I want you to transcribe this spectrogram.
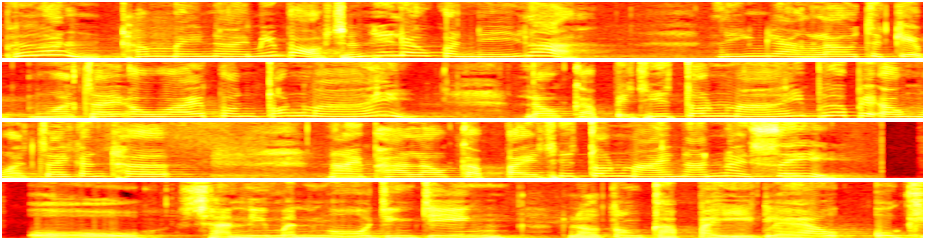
เพื่อนทำไมนายไม่บอกฉันให้เร็วกว่านี้ล่ะ ลิงอย่างเราจะเก็บหัวใจเอาไว้บนต้นไม้ เรากลับไปที่ต้นไม้เพื่อไปเอาหัวใจกันเถอะ นายพาเรากลับไปที่ต้นไม้นั้นหน่อยสิ โอ้ ฉันนี่มันโง่จริงๆ เราต้องกลับไปอีกแล้ว โอเค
